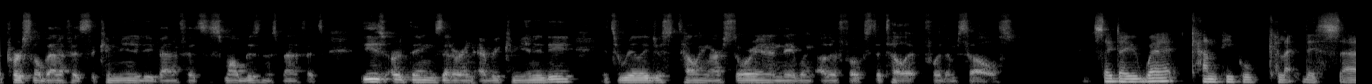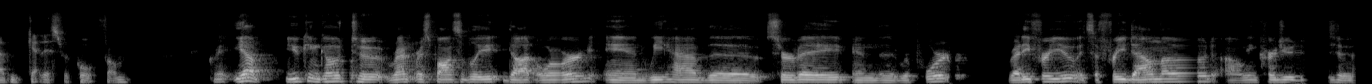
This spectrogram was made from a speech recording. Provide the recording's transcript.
the personal benefits the community benefits the small business benefits these are things that are in every community it's really just telling our story and enabling other folks to tell it for themselves so, Dave, where can people collect this, um, get this report from? Great. Yeah, you can go to rentresponsibly.org and we have the survey and the report ready for you. It's a free download. Uh, we encourage you to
